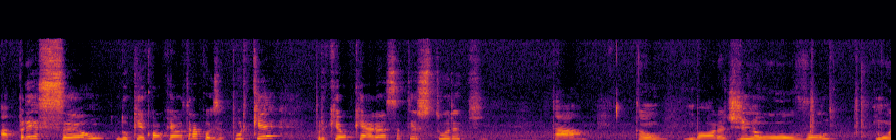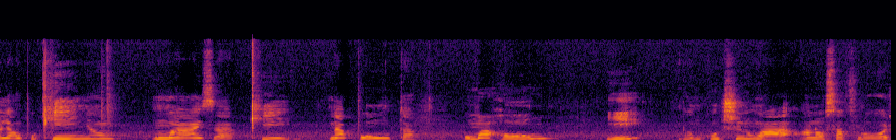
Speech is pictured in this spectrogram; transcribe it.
a pressão do que qualquer outra coisa. Por quê? Porque eu quero essa textura aqui, tá? Então, bora de novo, molhar um pouquinho, mais aqui na ponta o marrom e vamos continuar a nossa flor.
